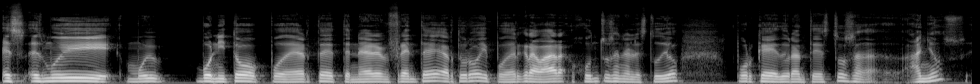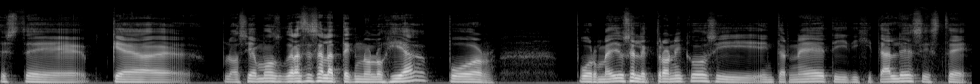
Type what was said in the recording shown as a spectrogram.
Es, es muy, muy bonito poderte tener enfrente, Arturo, y poder grabar juntos en el estudio, porque durante estos ah, años, este, que ah, lo hacíamos gracias a la tecnología por, por medios electrónicos y internet y digitales, este,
